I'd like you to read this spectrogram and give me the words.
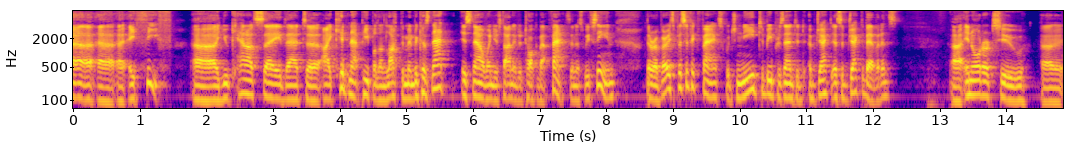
uh, uh, a thief. Uh, you cannot say that I kidnap people and lock them in because that is now when you're starting to talk about facts. And as we've seen, there are very specific facts which need to be presented object- as objective evidence uh, in order to uh,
